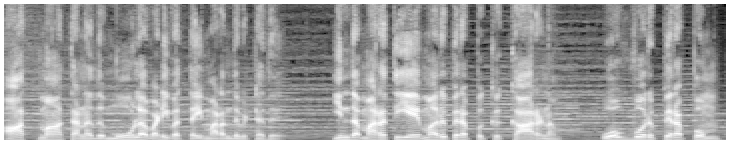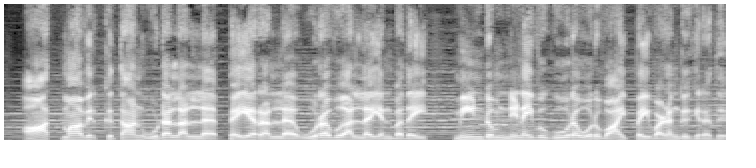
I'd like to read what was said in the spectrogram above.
ஆத்மா தனது மூல வடிவத்தை மறந்துவிட்டது. இந்த மறதியே மறுபிறப்புக்கு காரணம். ஒவ்வொரு பிறப்பும் ஆத்மாவிற்கு தான் உடல் அல்ல பெயர் அல்ல உறவு அல்ல என்பதை மீண்டும் நினைவுகூற ஒரு வாய்ப்பை வழங்குகிறது.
